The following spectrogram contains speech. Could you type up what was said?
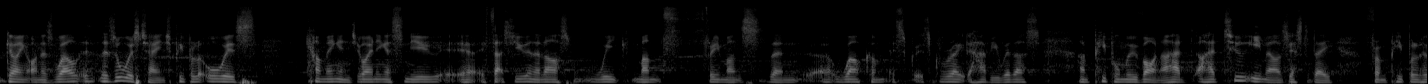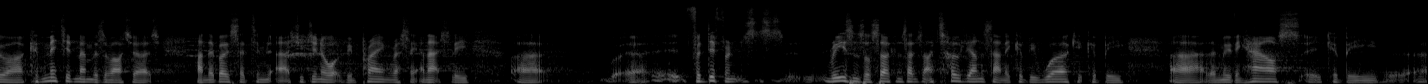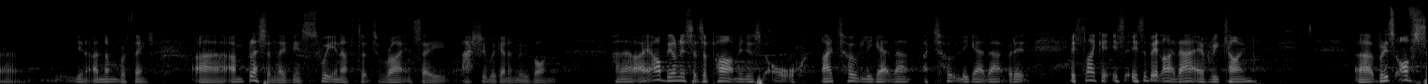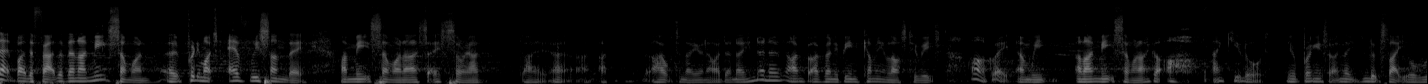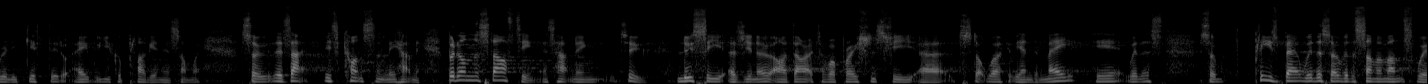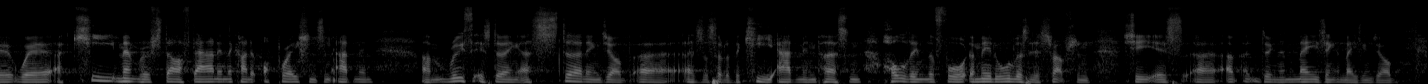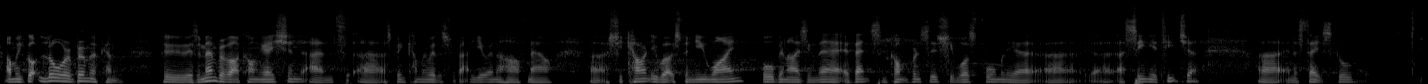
going on as well. There's always change. People are always coming and joining us new. Uh, if that's you in the last week, month, three months, then uh, welcome. It's, it's great to have you with us. And people move on. I had, I had two emails yesterday from people who are committed members of our church, and they both said to me, actually, do you know what? We've been praying, wrestling, and actually, uh, uh, for different reasons or circumstances, I totally understand. It could be work, it could be uh, they're moving house, it could be uh, you know a number of things. Uh, and bless them, they've been sweet enough to, to write and say, actually, we're going to move on. And I, will be honest, as a part of partner, just oh, I totally get that. I totally get that. But it, it's like it's, it's a bit like that every time. Uh, but it's offset by the fact that then I meet someone uh, pretty much every Sunday. I meet someone. I say, sorry, I, I, I, I ought to know you now, I don't know you. No, no, I've, I've only been coming the last two weeks. Oh, great. And, we, and I meet someone. I go, oh, thank you, Lord. You're bringing something that looks like you're really gifted or able, you could plug in in some way. So there's that, it's constantly happening. But on the staff team, it's happening too. Lucy, as you know, our director of operations, she uh, stopped work at the end of May here with us. So please bear with us over the summer months. We're, we're a key member of staff down in the kind of operations and admin um, Ruth is doing a sterling job uh, as a sort of the key admin person, holding the fort amid all this disruption. She is uh, doing an amazing, amazing job. And we've got Laura Brimacombe, who is a member of our congregation and uh, has been coming with us for about a year and a half now. Uh, she currently works for New Wine, organizing their events and conferences. She was formerly a, a, a senior teacher uh, in a state school,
